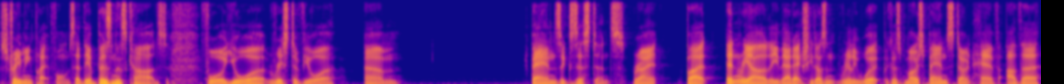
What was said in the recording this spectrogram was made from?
streaming platforms that they're business cards for your rest of your um, band's existence, right? But in reality, that actually doesn't really work because most bands don't have other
